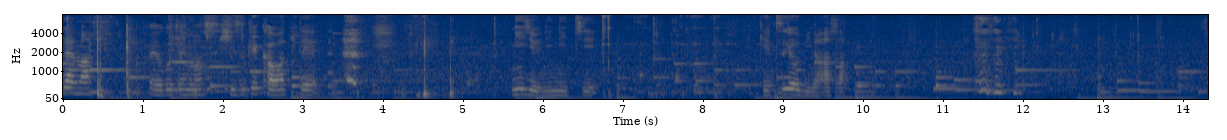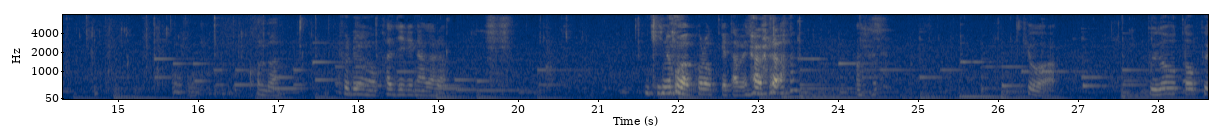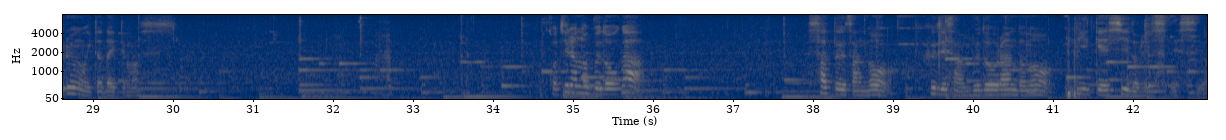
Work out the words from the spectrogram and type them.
ございます。おはようございます。日付変わって22日。月曜日の朝。今度はプルーンをかじりながら。昨日はコロッケ食べながら。今日はぶどうとプルーンをいただいてますこちらのぶどうがサトゥーさんの富士山ぶどうランドの BK シードレスですよ。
